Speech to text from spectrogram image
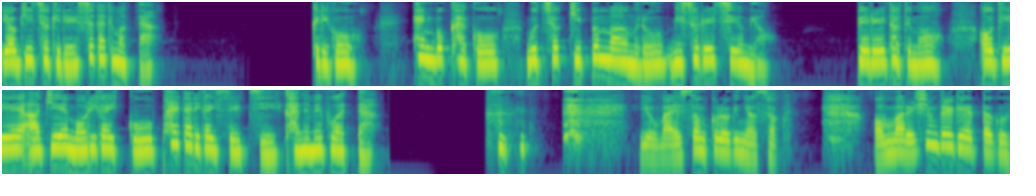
여기저기를 쓰다듬었다. 그리고 행복하고 무척 기쁜 마음으로 미소를 지으며 배를 더듬어 어디에 아기의 머리가 있고 팔다리가 있을지 가늠해 보았다. 요 말썽꾸러기 녀석. 엄마를 힘들게 했다고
